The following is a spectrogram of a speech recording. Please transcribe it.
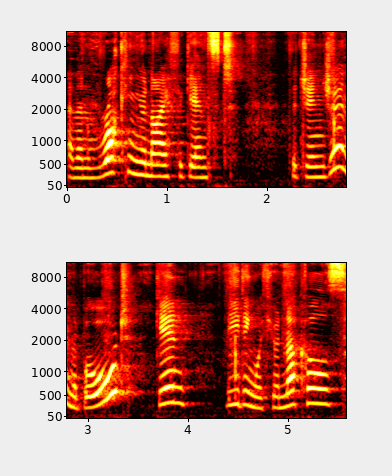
and then rocking your knife against the ginger and the board. Again, leading with your knuckles.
